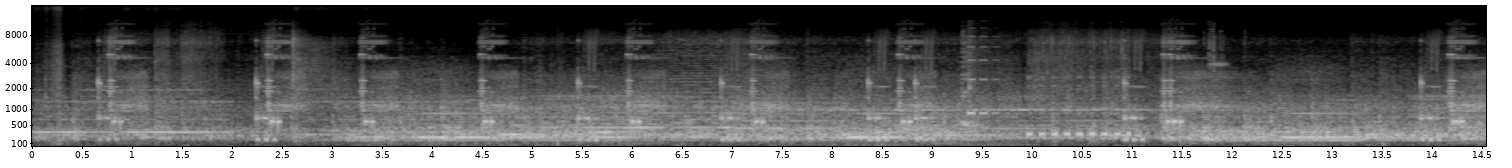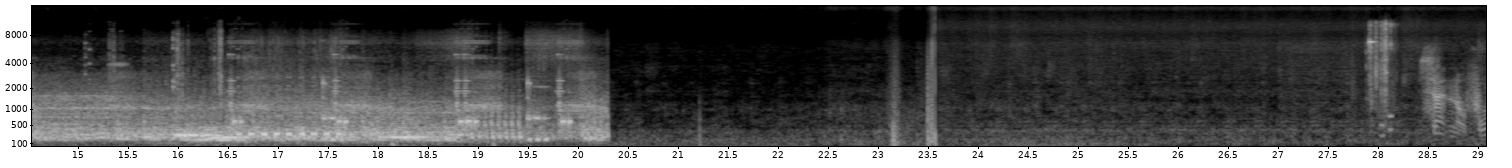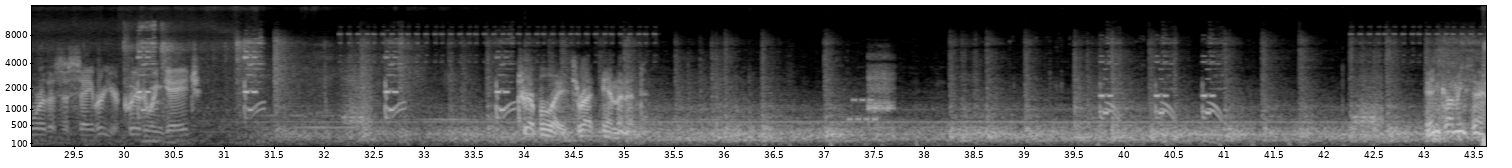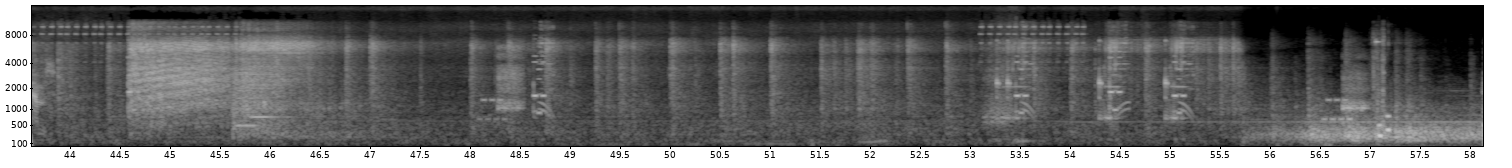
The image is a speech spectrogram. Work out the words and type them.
Sentinel 4, this is Saber. You're clear to engage. Triple A, threat imminent. Incoming SAMs.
